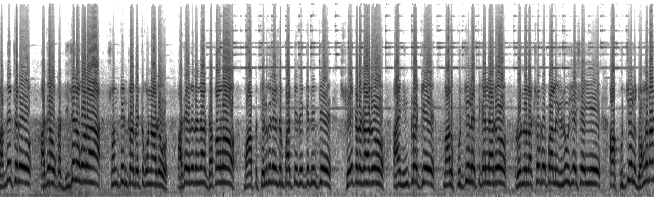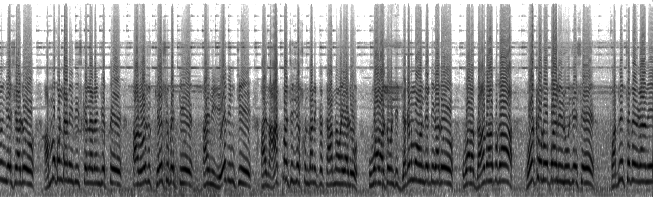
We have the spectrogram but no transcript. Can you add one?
ఫర్నిచరు అదే ఒక డిజైన్ కూడా సొంత ఇంట్లో పెట్టుకున్నాడు. అదేవిధంగా గతంలో మా తెలుగుదేశం పార్టీ దగ్గర నుంచి స్పీకర్ గారు ఆయన ఇంట్లోకి నాలుగు కుర్చీలు ఎత్తుకెళ్ళారు రెండు లక్షల రూపాయలు విలువ చేసేయి. ఆ కుర్చీలు దొంగతనం చేశాడు. అమ్ముకుంటానికి తీసుకెళ్ళాడని చెప్పి ఆ రోజు కేసు పెట్టి ఆయన ఏదించి ఆయన ఆత్మహత్య చేసుకుంటానికి కారణమయ్యాడు. ఇవాళ అటువంటి జగన్మోహన్ రెడ్డి గారు ఇవాళ దాదాపుగా కోట్ల రూపాయలు విలువ చేసే ఫర్నిచర్ కానీ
